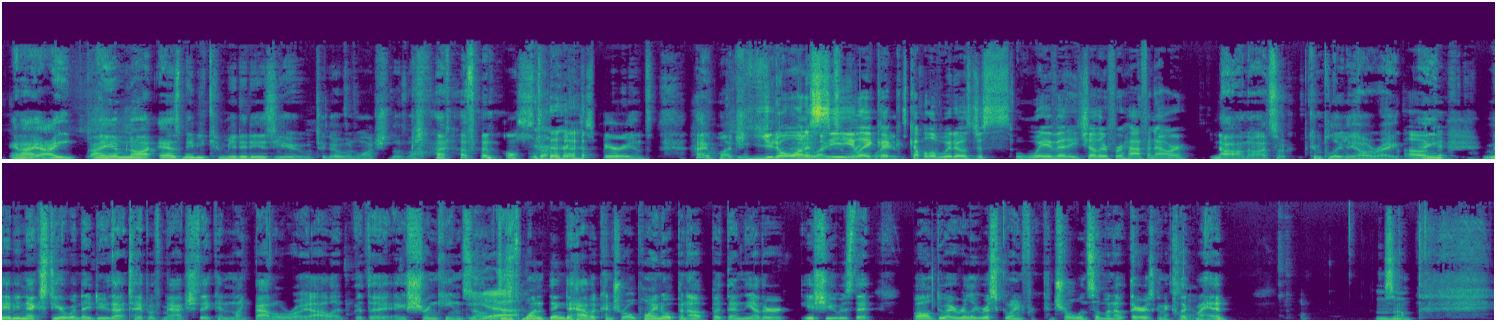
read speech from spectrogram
and I, I, I am not as maybe committed as you to go and watch the VOD of an All Star experience. I watch. You don't want to see like a couple of widows just wave at each other for half an hour. No, no, that's a, completely all right. Oh, I mean, okay. maybe next year when they do that type of match, they can like battle royale it with a, a shrinking zone. Yeah. It's one thing to have a control point open up, but then the other issue is that, well, do I really risk going for control when someone out there is going to click Yeah. my head? Mhm. So,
